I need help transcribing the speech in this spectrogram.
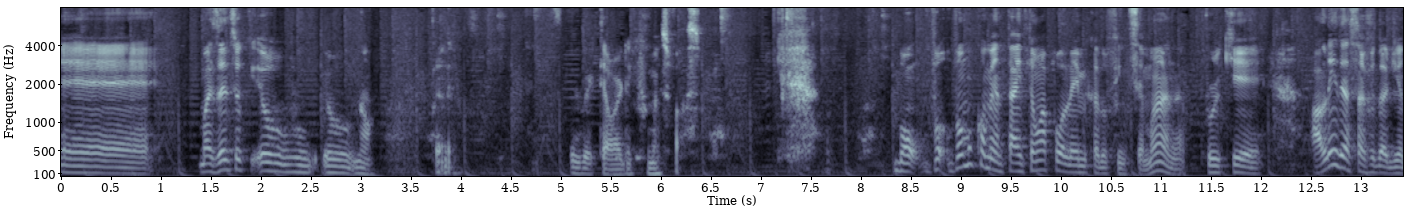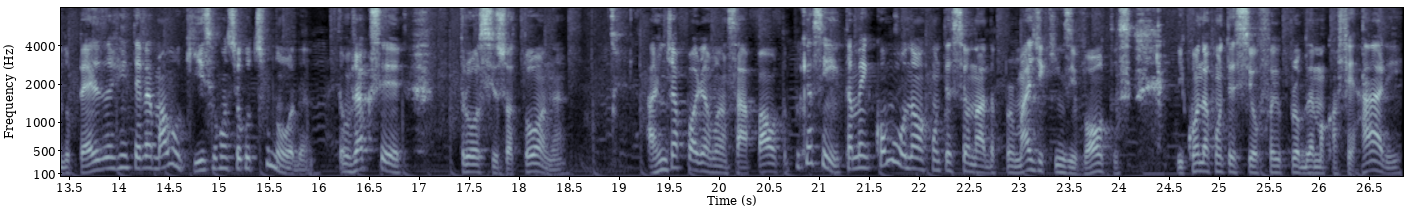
é, mas antes eu, eu, eu. Não. Pera aí. Vou inverter a ordem que foi mais fácil. Bom, vamos comentar então a polêmica do fim de semana, porque além dessa ajudadinha do Pérez, a gente teve a maluquice com o Tsunoda. Então, já que você trouxe isso à tona, a gente já pode avançar a pauta, porque assim, também como não aconteceu nada por mais de 15 voltas, e quando aconteceu foi o problema com a Ferrari,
